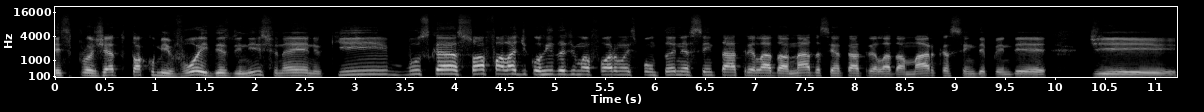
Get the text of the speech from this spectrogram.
esse projeto Toco Me Voe desde o início, né, Enio? Que busca só falar de corrida de uma forma espontânea, sem estar atrelado a nada, sem estar atrelado a marca, sem depender de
